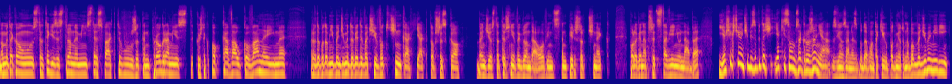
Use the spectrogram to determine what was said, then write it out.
Mamy taką strategię ze strony Ministerstwa Aktywów, że ten program jest jakoś tak pokawałkowany i my prawdopodobnie będziemy dowiadywać się w odcinkach, jak to wszystko będzie ostatecznie wyglądało, więc ten pierwszy odcinek polega na przedstawieniu NABE. Ja się chciałem Ciebie zapytać, jakie są zagrożenia związane z budową takiego podmiotu? No bo będziemy mieli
